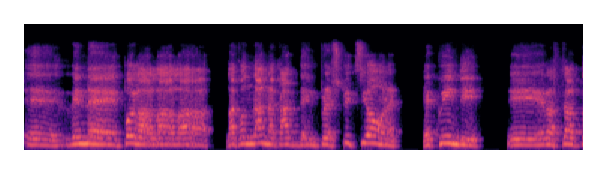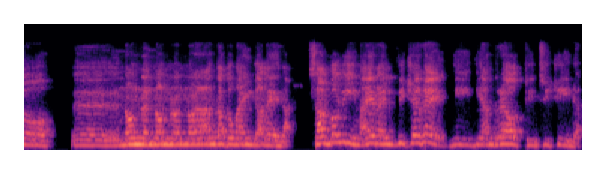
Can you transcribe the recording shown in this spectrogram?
eh, venne poi la, la, la, la, condanna cadde in prescrizione e quindi eh, era stato, eh, non, non, non era andato mai in galera. Salvo Lima era il viceré di, di Andreotti in Sicilia,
